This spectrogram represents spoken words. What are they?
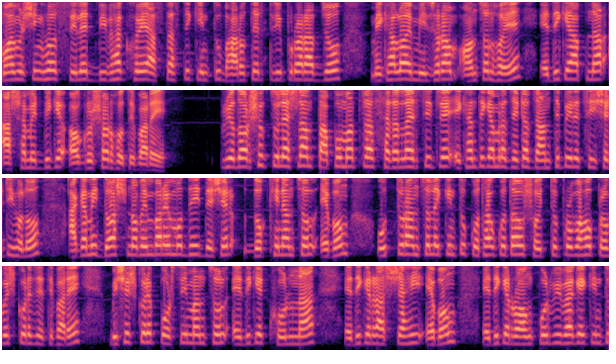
ময়মনসিংহ সিলেট বিভাগ হয়ে আস্তে আস্তে কিন্তু ভারতের ত্রিপুরা রাজ্য, মেঘালয়, মিজোরাম অঞ্চল হয়ে এদিকে আপনার আসামের দিকে অগ্রসর হতে পারে। প্রিয় দর্শক, চলে আসলাম তাপমাত্রা স্যাটেলাইট চিত্রে। এখান থেকে আমরা যেটা জানতে পেরেছি সেটি হলো, আগামী দশ নভেম্বরের মধ্যেই দেশের দক্ষিণাঞ্চল এবং উত্তরাঞ্চলে কিন্তু কোথাও কোথাও শৈত্যপ্রবাহ প্রবেশ করে যেতে পারে। বিশেষ করে পশ্চিমাঞ্চল, এদিকে খুলনা, এদিকে রাজশাহী এবং এদিকে রংপুর বিভাগে কিন্তু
